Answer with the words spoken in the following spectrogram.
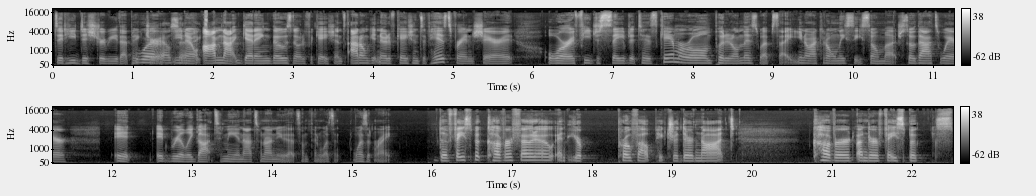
did he distribute that picture? Where else you know, picture? I'm not getting those notifications. I don't get notifications if his friends share it or if he just saved it to his camera roll and put it on this website. You know, I could only see so much. So that's where it it really got to me and that's when I knew that something wasn't wasn't right. The Facebook cover photo and your profile picture. They're not covered under Facebook's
